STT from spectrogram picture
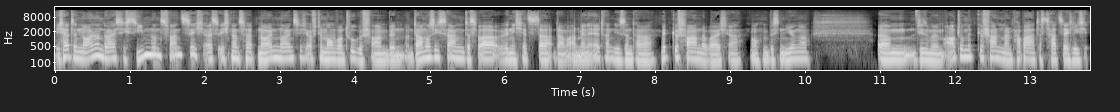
Ich hatte 39, 27, als ich 1999 auf dem Mont Ventoux gefahren bin. Und da muss ich sagen, das war, wenn ich jetzt da, da waren meine Eltern, die sind da mitgefahren, da war ich ja noch ein bisschen jünger. Ähm, die sind mit dem Auto mitgefahren. Mein Papa hat das tatsächlich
